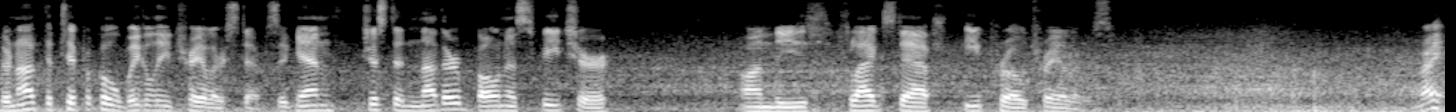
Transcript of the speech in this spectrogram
they're not the typical wiggly trailer steps. Again, just another bonus feature on these Flagstaff E-Pro trailers. All right,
